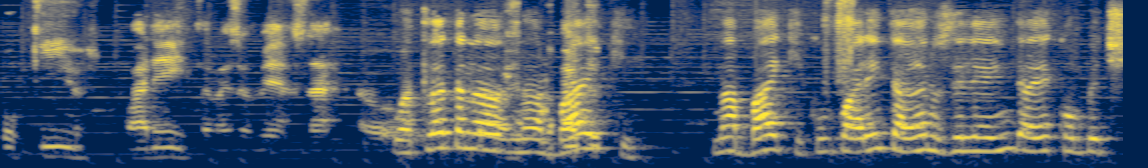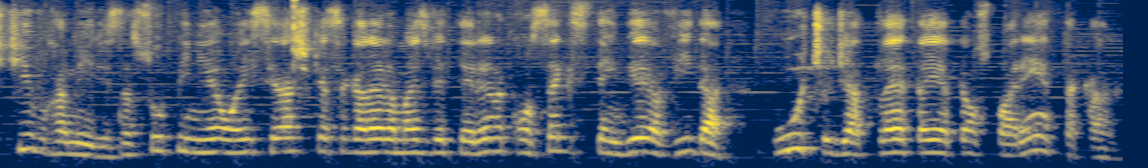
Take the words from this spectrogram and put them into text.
pouquinho, 40 mais ou menos, né? O, o atleta na, na bike, na bike, com 40 anos, ele ainda é competitivo, Ramires? Na sua opinião aí, você acha que essa galera mais veterana consegue estender a vida útil de atleta aí até uns 40, cara?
